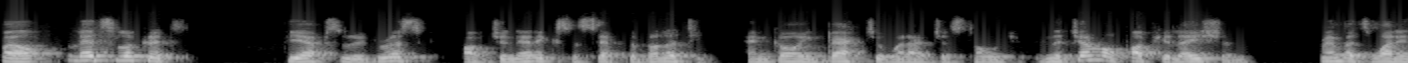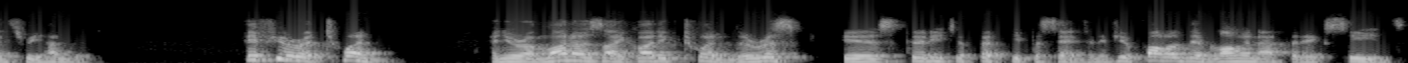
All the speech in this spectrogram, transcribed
Well, let's look at the absolute risk of genetic susceptibility and going back to what I've just told you. In the general population, remember it's one in 300. If you're a twin, and you're a monozygotic twin, the risk is 30 to 50%. And if you follow them long enough, it exceeds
